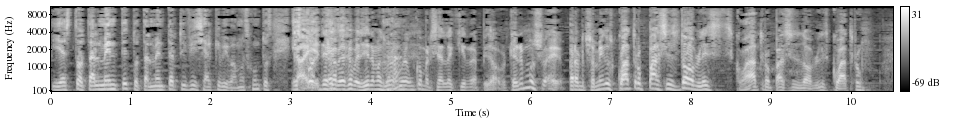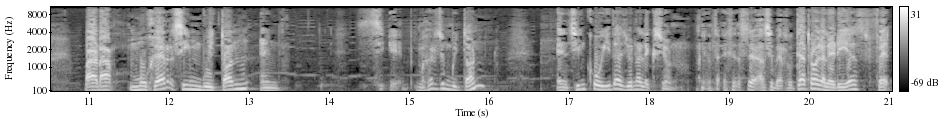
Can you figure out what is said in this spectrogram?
y es totalmente, totalmente artificial que vivamos juntos. Es Ay, por- déjame, es- déjame decir más un, un comercial aquí rápido. Tenemos eh, para nuestros amigos cuatro pases dobles, cuatro pases dobles, cuatro, para mujer sin buitón en eh, mujer sin buitón en cinco idas y una lección. Hace verso. Teatro, galerías, FED,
